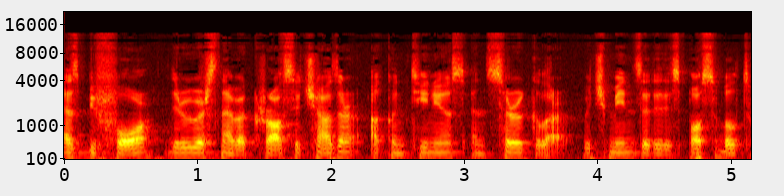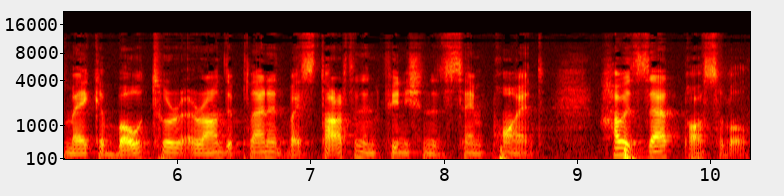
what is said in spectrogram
As before, the rivers never cross each other, are continuous and circular, which means that it is possible to make a boat tour around the planet by starting and finishing at the same point. How is that possible?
